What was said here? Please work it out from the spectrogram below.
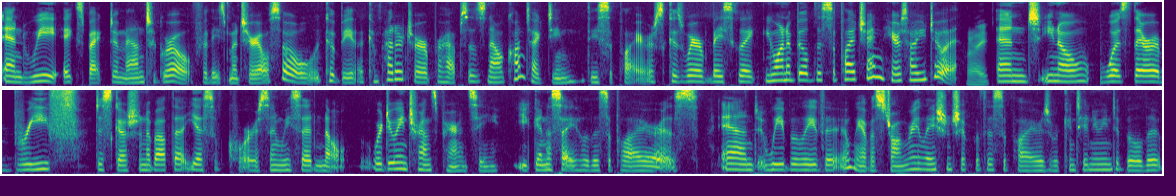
And we expect demand to grow for these materials. So it could be a competitor perhaps is now contacting these suppliers because we're basically like, you want to build this supply chain? Here's how you do it. Right. And, you know, was there a brief discussion about that? Yes, of course. And we said, no, we're doing transparency. You're going to say who the supplier is. And we believe that we have a strong relationship with the suppliers. We're continuing to build it.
